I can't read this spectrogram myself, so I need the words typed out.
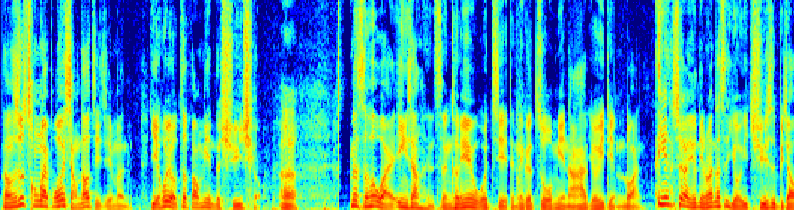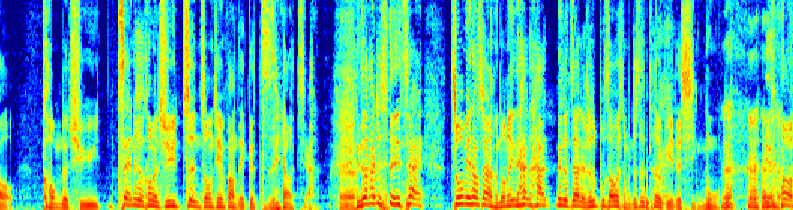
总是从来不会想到姐姐们也会有这方面的需求，嗯，那时候我还印象很深刻，因为我姐的那个桌面啊，它有一点乱，因为它虽然有点乱，但是有一区是比较空的区域，在那个空的区域正中间放着一个资料夹。你知道他就是在桌面上，虽然很多东西，但他那个资料夹就是不知道为什么就是特别的醒目，你知道？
